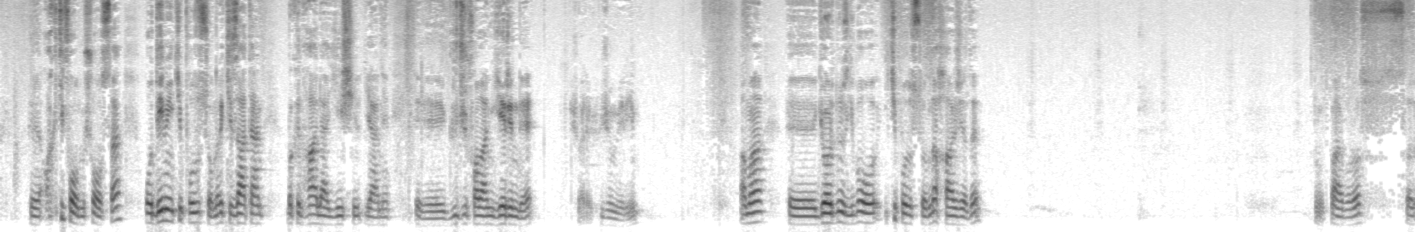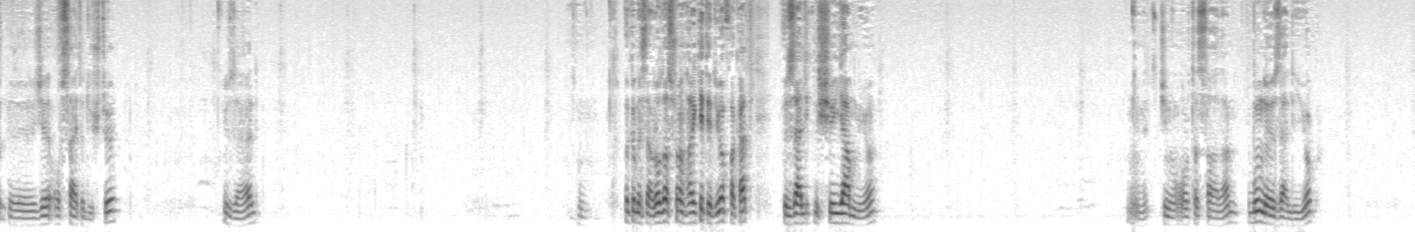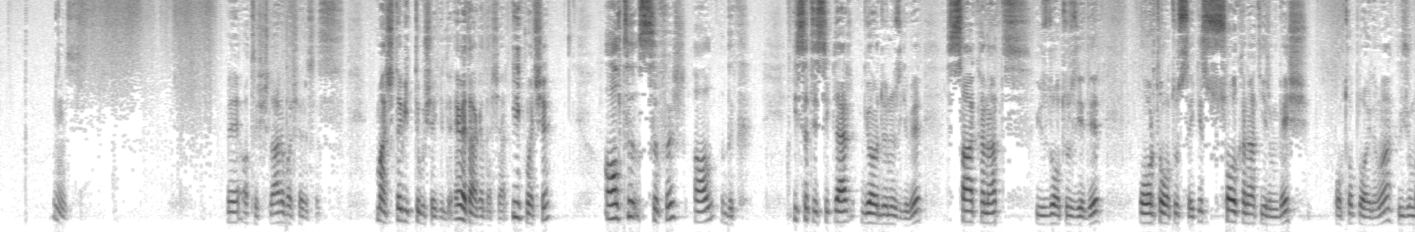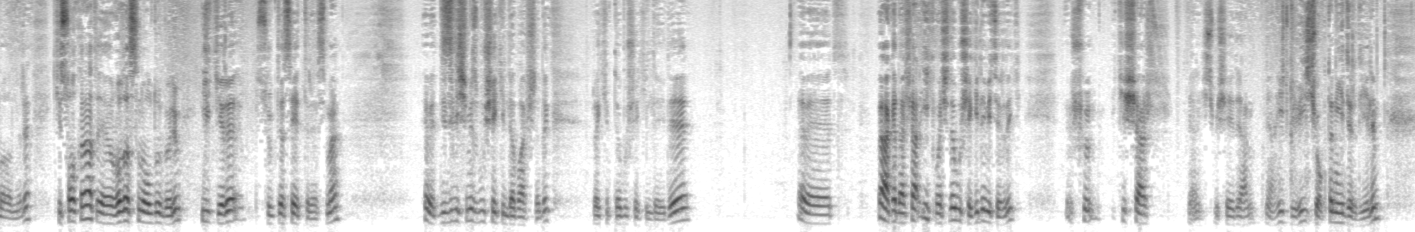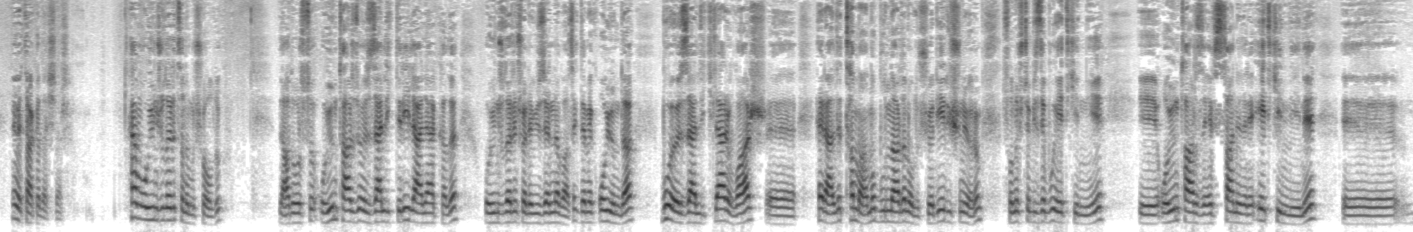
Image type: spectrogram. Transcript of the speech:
e, aktif olmuş olsa o deminki pozisyonları ki zaten bakın hala yeşil yani e, gücü falan yerinde. Şöyle hücum vereyim. Ama e, gördüğünüz gibi o iki pozisyonda harcadı. Evet, Barbaros e, offside'a düştü. Güzel. Bakın mesela Rodas şu an hareket ediyor fakat özellik ışığı yanmıyor. Evet, Cino orta sağdan. Bunun da özelliği yok. Evet. Ve atışlar başarısız. Maç da bitti bu şekilde. Evet arkadaşlar ilk maçı 6-0 aldık. İstatistikler gördüğünüz gibi sağ kanat %37, orta 38, sol kanat 25 o topla oynama hücum alanları. Ki sol kanat e, Rodas'ın olduğu bölüm ilk yarı sürklase etti resmen. Evet dizilişimiz bu şekilde başladık. Rakip de bu şekildeydi. Evet. Ve arkadaşlar ilk maçı da bu şekilde bitirdik. Şu ikişer yani hiçbir şeyden yani hiçbir hiç yoktan iyidir diyelim. Evet arkadaşlar. Hem oyuncuları tanımış olduk. Daha doğrusu oyun tarzı özellikleriyle alakalı oyuncuların şöyle üzerine bastık. Demek oyunda bu özellikler var. Ee, herhalde tamamı bunlardan oluşuyor diye düşünüyorum. Sonuçta bize bu etkinliği e, oyun tarzı efsaneleri etkinliğini e,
